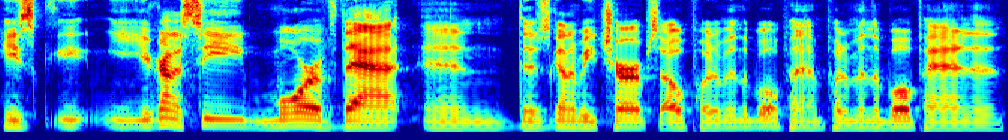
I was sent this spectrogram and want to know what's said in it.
he's he, you're going to see more of that, and there's going to be chirps. Oh, put him in the bullpen, put him in the bullpen, and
